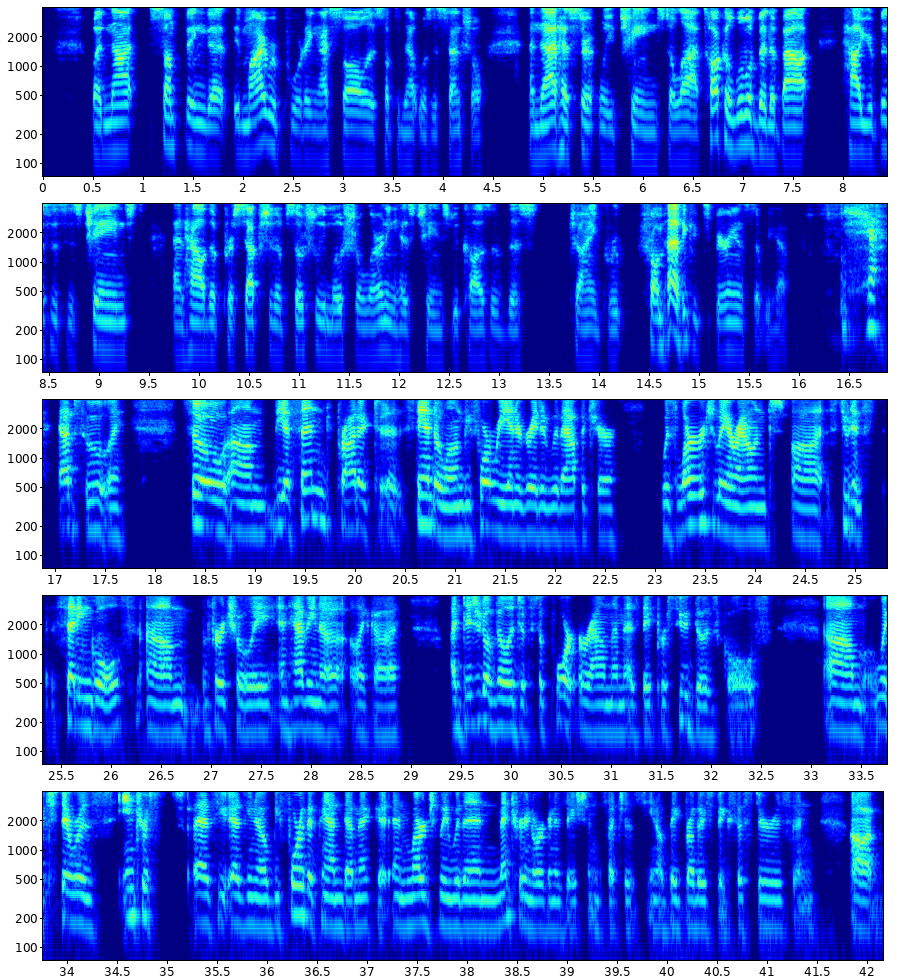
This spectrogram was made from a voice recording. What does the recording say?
but not something that in my reporting I saw as something that was essential. And that has certainly changed a lot. Talk a little bit about how your business has changed and how the perception of social emotional learning has changed because of this giant group traumatic experience that we have. Yeah, absolutely. So um, the Ascend product uh, standalone before we integrated with Aperture was largely around uh, students setting goals um, virtually and having a like a, a digital village of support around them as they pursued those goals um, which there was interest, as you as you know, before the pandemic, and largely within mentoring organizations such as you know Big Brothers Big Sisters and uh,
